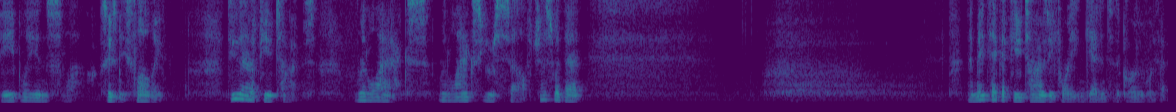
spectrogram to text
Deeply and slow, excuse me, slowly. Do that a few times. Relax. Relax yourself just with that. It may take a few times before you can get into the groove with it.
